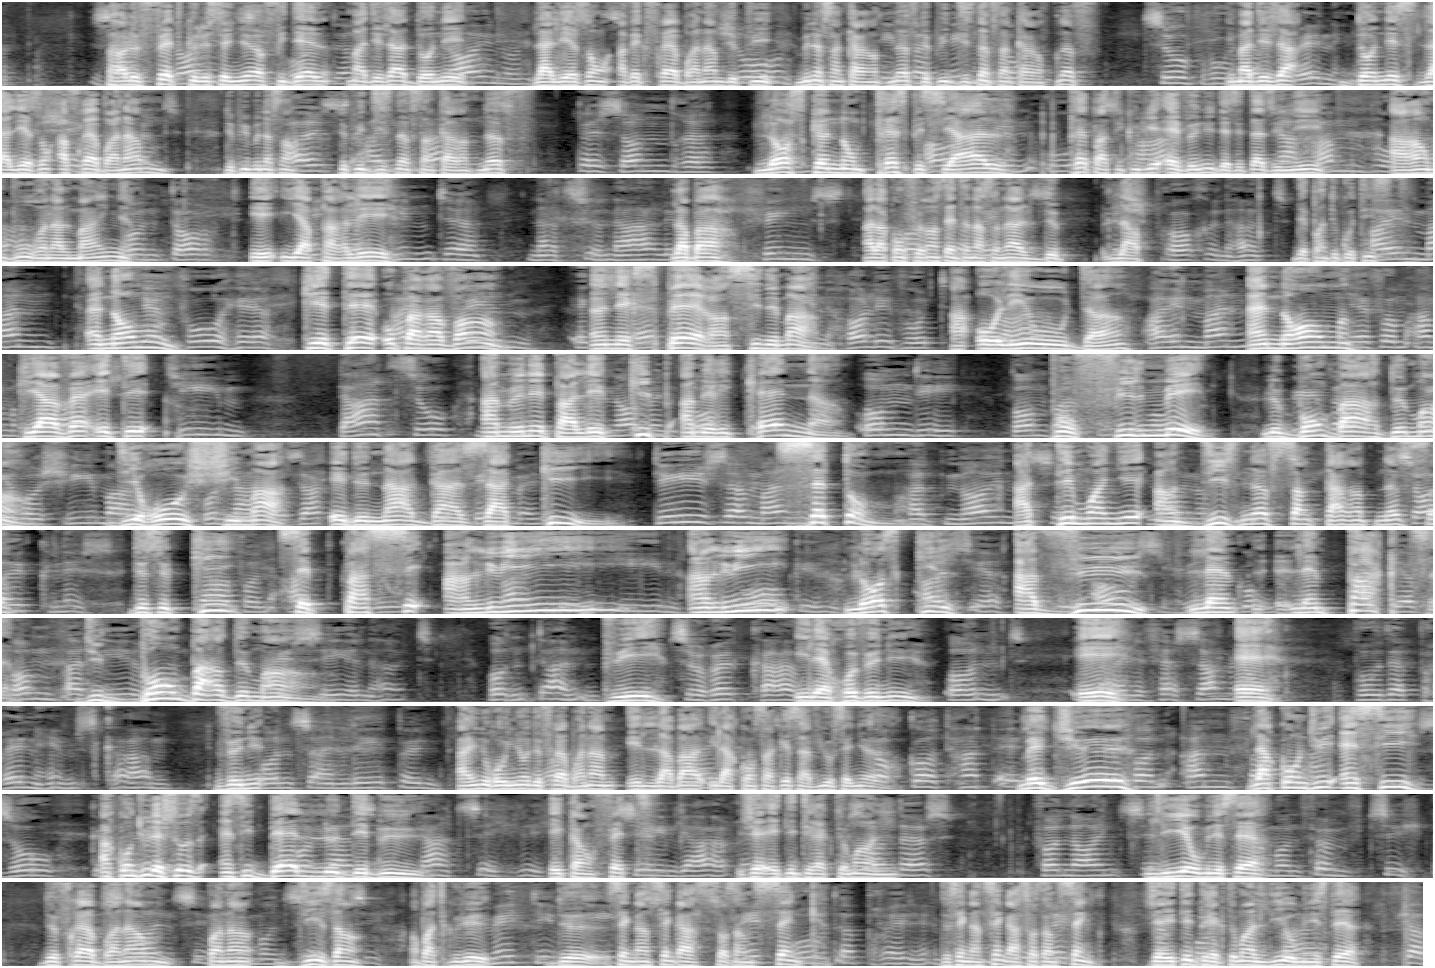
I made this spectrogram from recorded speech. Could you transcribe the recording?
par le fait que le Seigneur fidèle m'a déjà donné 1999 la liaison avec frère Branham depuis 1949, depuis 1949. zu Bruder Il m'a déjà donné la liaison à frère Branham depuis, 1900 depuis 1949. besonderer Lorsqu'un homme très spécial, très particulier est venu des États-Unis à Hambourg en Allemagne et y a parlé là-bas à la conférence internationale de la, des Pentecôtistes. Un homme qui était auparavant un expert en cinéma. À Hollywood, un homme qui avait été amené par l'équipe américaine um pour filmer le bombardement d'Hiroshima et de Nagasaki. Cet homme a 19 témoigné en 1949 Zeugnis de ce qui s'est passé en lui, en lui, lorsqu'il a vu l'im- l'impact du bombardement. Puis il est revenu Et venu à une réunion de frères Branham et là-bas il a consacré sa vie au Seigneur. Mais Dieu l'a conduit ainsi, a conduit les choses ainsi dès le début et qu'en fait j'ai été directement lié au ministère 1955 de frère Branham pendant 10 ans, en particulier de 55 à 65. mit Bruder Brenhem De 55 à 65, j'ai été directement lié au ministère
